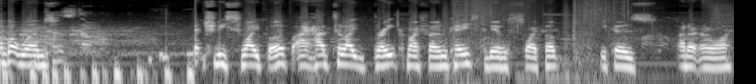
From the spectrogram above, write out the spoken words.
I got worms. Literally swipe up. I had to like break my phone case to be able to swipe up because I don't know why.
